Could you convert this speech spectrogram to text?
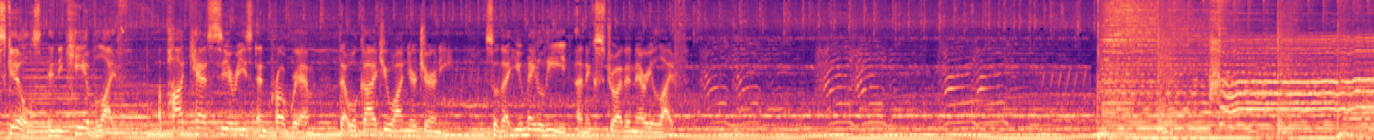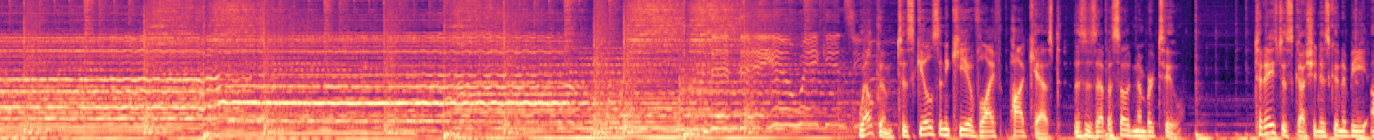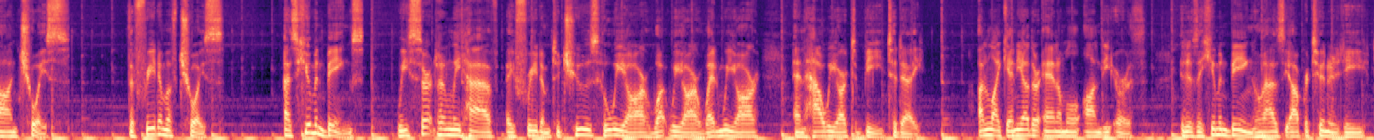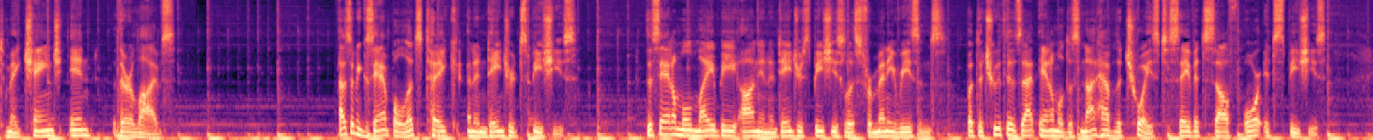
Skills in the Key of Life, a podcast series and program that will guide you on your journey so that you may lead an extraordinary life. Welcome to Skills in the Key of Life podcast. This is episode number two. Today's discussion is going to be on choice, the freedom of choice. As human beings, we certainly have a freedom to choose who we are, what we are, when we are, and how we are to be today. Unlike any other animal on the earth, it is a human being who has the opportunity to make change in their lives. As an example, let's take an endangered species. This animal may be on an endangered species list for many reasons, but the truth is that animal does not have the choice to save itself or its species.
